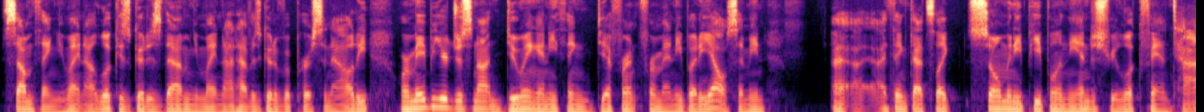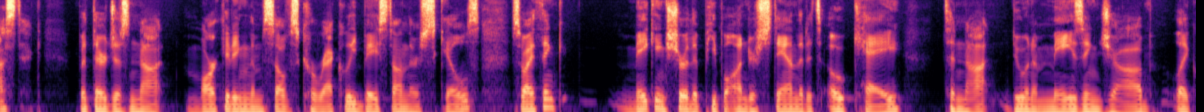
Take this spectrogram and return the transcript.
something. You might not look as good as them. You might not have as good of a personality, or maybe you're just not doing anything different from anybody else. I mean, I, I think that's like so many people in the industry look fantastic, but they're just not marketing themselves correctly based on their skills. So I think making sure that people understand that it's okay to not do an amazing job, like,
